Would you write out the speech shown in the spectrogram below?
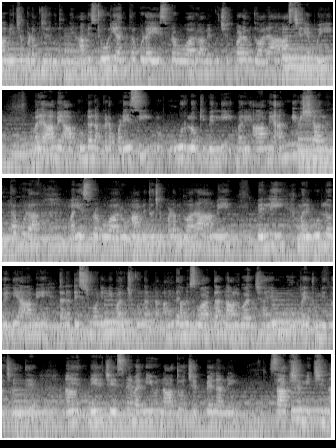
ఆమె చెప్పడం జరుగుతుంది. ఆమె స్టోరీ అంతా కూడా యేసు ప్రభు వారు ఆమెకు చెప్పడం ద్వారా ఆశ్చర్యపోయి మరి ఆమె ఆ కుండను అక్కడ పడేసి ఊర్లోకి వెళ్ళి మరి ఆమె అన్ని విషయాలు అంతా కూడా మరి యశ్వ్రభు వారు ఆమెతో చెప్పడం ద్వారా ఆమె వెళ్ళి మరి ఊర్లో వెళ్ళి ఆమె తన టెస్టిమోనీని పంచుకుందంట. అందరి స్వార్థ నాలుగో అధ్యాయం ముప్పై తొమ్మిదిలో చదివితే నేను చేసినవన్నీ నాతో చెప్పానని సాక్ష్యం ఇచ్చిన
